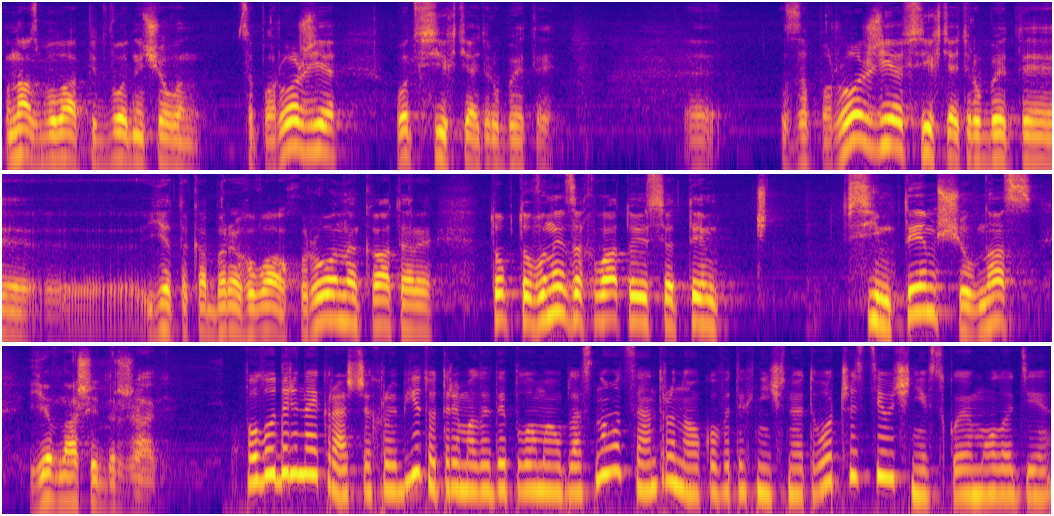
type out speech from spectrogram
У нас була підводний човен Запорожжя, от всі хочуть робити е, Запорожжя, всі хочуть робити, е, є така берегова охорона, катери. Тобто вони захватуються тим, всім тим, що в нас є в нашій державі. Володарі найкращих робіт отримали дипломи обласного центру науково-технічної творчості учнівської молоді.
